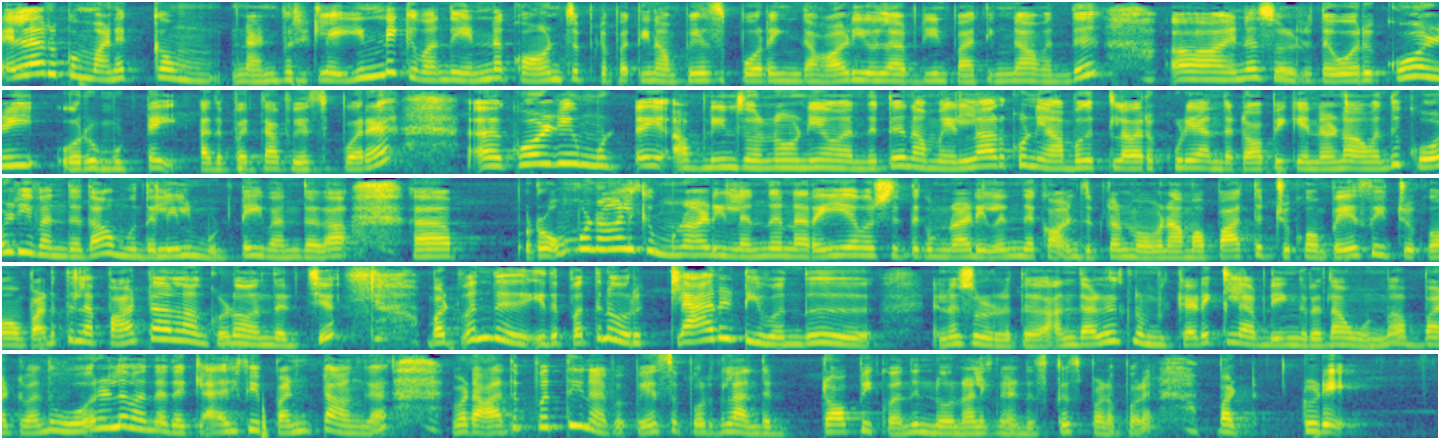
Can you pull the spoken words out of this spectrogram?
எல்லாருக்கும் வணக்கம் நண்பர்களே. இன்றைக்கி வந்து என்ன கான்செப்டை பற்றி நான் பேச போகிறேன் இந்த ஆடியோவில் அப்படின்னு பார்த்தீங்கன்னா வந்து என்ன சொல்கிறது ஒரு கோழி ஒரு முட்டை அதை பற்றி தான் பேச போகிறேன் கோழி முட்டை அப்படின்னு சொன்ன உடனே வந்துட்டு நம்ம எல்லாருக்கும் ஞாபகத்தில் வரக்கூடிய அந்த டாபிக் என்னென்னா வந்து கோழி வந்ததா? முதலில் முட்டை வந்ததா? ரொம்ப நாளைக்கு முன்னாடியிலேருந்து நிறைய வருஷத்துக்கு முன்னாடியிலேருந்து இந்த கான்செப்ட் நம்ம நம்ம பார்த்துட்ருக்கோம் பேசிகிட்ருக்கோம் படத்தில் பாட்டெல்லாம் கூட வந்துடுச்சு. பட் வந்து இதை பற்றின ஒரு கிளாரிட்டி வந்து என்ன சொல்கிறது அந்த அளவுக்கு நம்மளுக்கு கிடைக்கல அப்படிங்கிறது தான் உண்மை. பட் வந்து ஓரளவு வந்து அதை கிளாரிஃபை பண்ணிட்டாங்க. பட் அதை பற்றி நான் இப்போ பேச போகிறதுல அந்த டாபிக் வந்து இன்னொரு நாளைக்கு நான் டிஸ்கஸ் பண்ண போகிறேன் பட் டுடே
